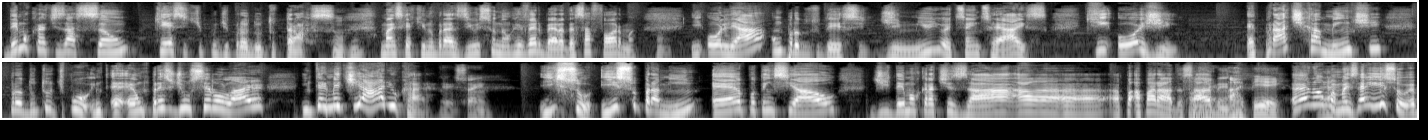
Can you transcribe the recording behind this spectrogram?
democratização que esse tipo de produto traz Uhum. mas que aqui no Brasil isso não reverbera dessa forma. Hum. E olhar um produto desse de 1.800 reais, que hoje é praticamente produto, tipo, é é um preço de um celular intermediário, cara. É isso aí. Isso, isso para mim é o potencial de democratizar a, a, a- a parada, sabe? Ó, Arrepiei. É, não, É. mas é isso. Eu,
